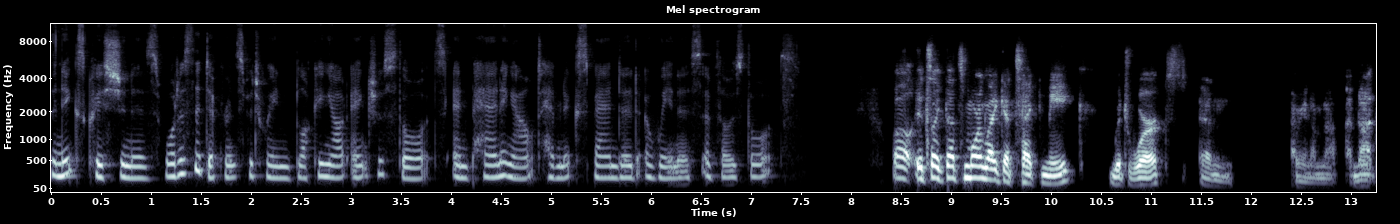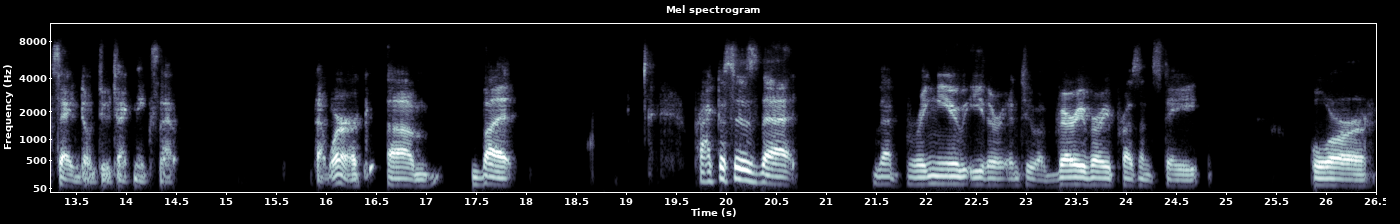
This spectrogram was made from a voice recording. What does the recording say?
the next question is What is the difference between blocking out anxious thoughts and panning out to have an expanded awareness of those thoughts? Well, it's like that's more like a technique which works. And I mean, I'm not I'm not saying don't do techniques that that work. Um, but practices that that bring you either into a very, very present state or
